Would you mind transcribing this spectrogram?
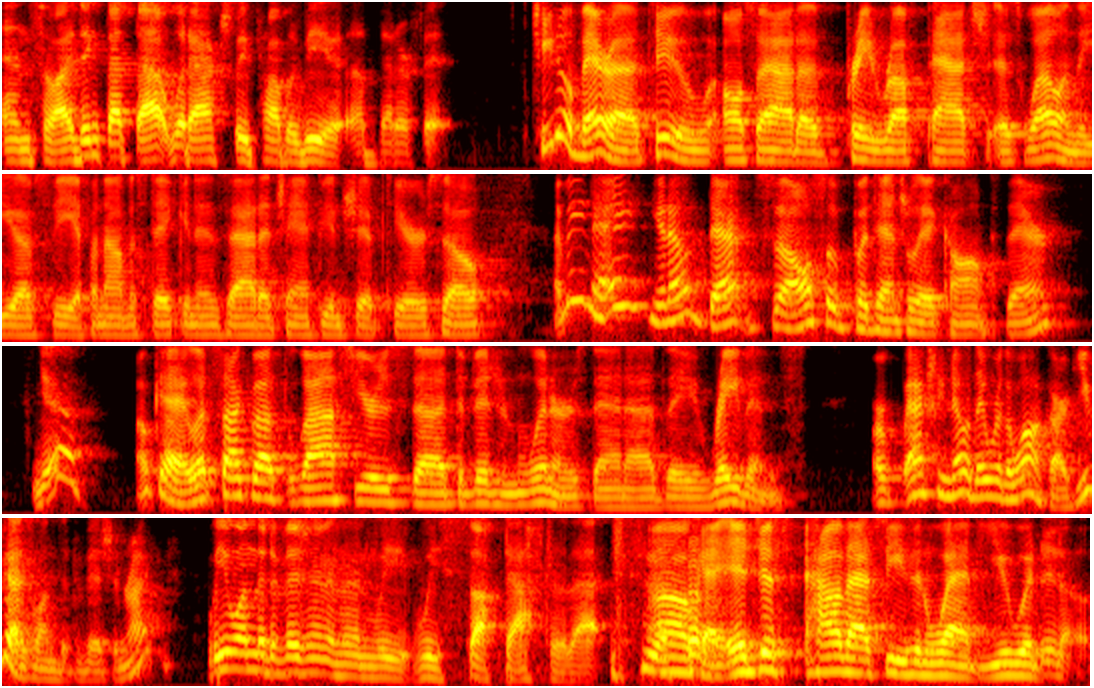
And so I think that that would actually probably be a, better fit. Chito Vera, too, also had a pretty rough patch as well in the UFC, if I'm not mistaken, is at a championship tier. So, I mean, hey, you know, that's also potentially a comp there. Yeah. Okay, let's talk about last year's uh, division winners then, uh, the Ravens. Or actually, no, they were the wild card. You guys won the division, right? We won the division and then we we sucked after that. Okay, it just how that season went. You would you know,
